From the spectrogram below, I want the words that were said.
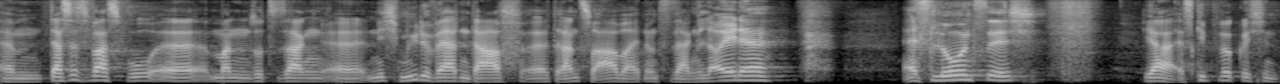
ähm, das ist was, wo äh, man sozusagen äh, nicht müde werden darf, äh, dran zu arbeiten und zu sagen, Leute, es lohnt sich. Ja, es gibt wirklich einen,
